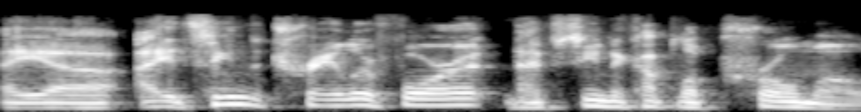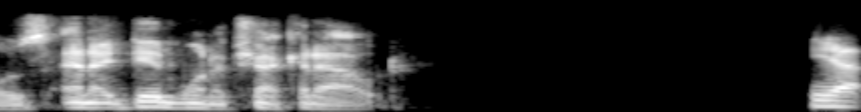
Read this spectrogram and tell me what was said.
I uh, I had seen the trailer for it, and I've seen a couple of promos, and I did want to check it out. Yeah.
